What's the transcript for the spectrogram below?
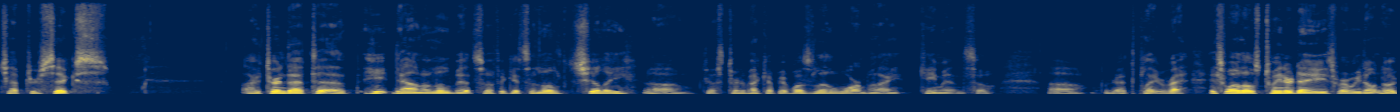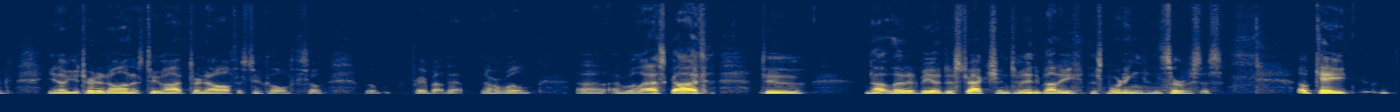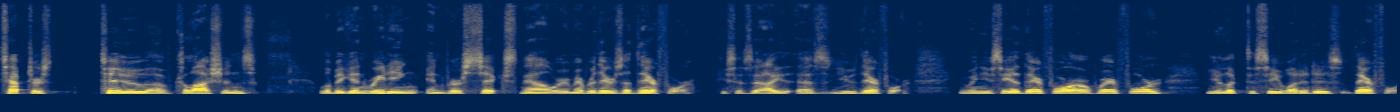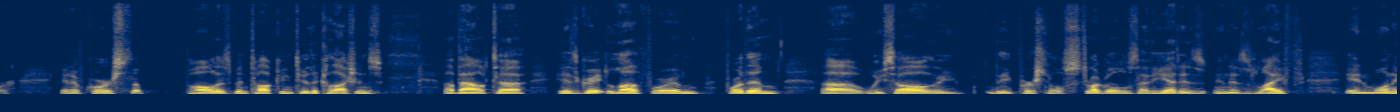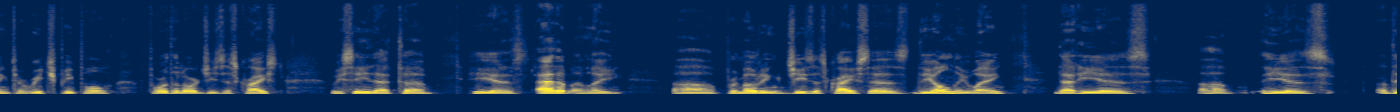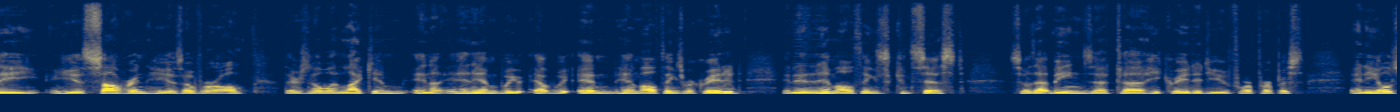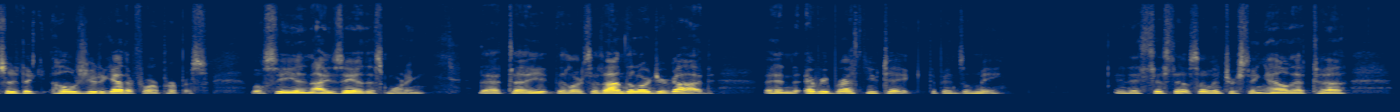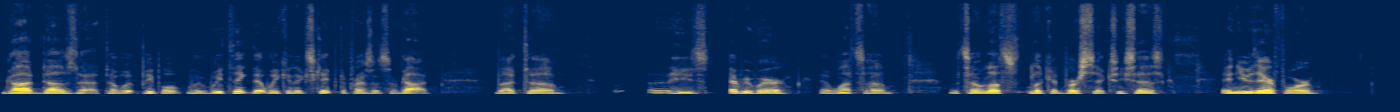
chapter 6. I turned that uh, heat down a little bit, so if it gets a little chilly, uh, just turn it back up. It was a little warm when I came in, so uh, we got to play. It's one of those tweener days where we don't know, you know, you turn it on, it's too hot, turn it off, it's too cold. So we'll pray about that, or we'll uh, we'll ask God to not let it be a distraction to anybody this morning in the services. Okay, chapters 2 of Colossians, we'll begin reading in verse 6. Now, remember, there's a therefore. He says, I, as you therefore. When you see a therefore or wherefore, you look to see what it is therefore. And of course, the, Paul has been talking to the Colossians about uh, his great love for him, for them. Uh, we saw the the personal struggles that he had his, in his life in wanting to reach people for the Lord Jesus Christ. We see that uh, he is adamantly uh, promoting Jesus Christ as the only way, that he is uh, he is the he is sovereign, he is overall. There's no one like him. In in him we, uh, we in him all things were created, and in him all things consist. So that means that uh, He created you for a purpose, and He holds you, to, holds you together for a purpose. We'll see in Isaiah this morning that uh, he, the Lord says, I'm the Lord your God, and every breath you take depends on me. And it's just so interesting how that uh, God does that. People, we think that we can escape the presence of God, but uh, He's everywhere at once. Uh, so let's look at verse 6. He says, and you therefore,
